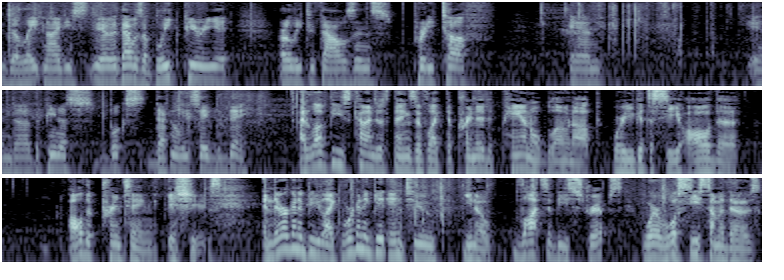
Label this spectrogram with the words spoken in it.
the late '90s. You know, that was a bleak period, early 2000s, pretty tough, and and uh, the Peanuts books definitely saved the day. I love these kinds of things of like the printed panel blown up where you get to see all the all the printing issues. And they're going to be like we're going to get into, you know, lots of these strips where we'll see some of those,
